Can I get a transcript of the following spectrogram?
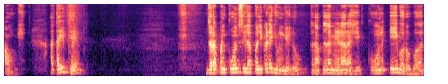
अंश. आता इथे जर आपण कोण सीला पलीकडे घेऊन गेलो तर आपल्याला मिळणार आहे कोण ए बरोबर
